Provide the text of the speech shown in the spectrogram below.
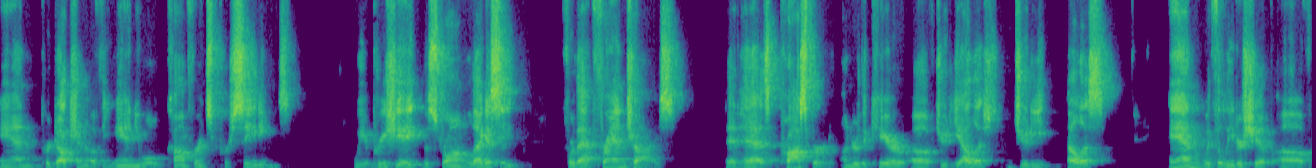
and production of the annual conference proceedings we appreciate the strong legacy for that franchise that has prospered under the care of Judy Ellis, Judy Ellis, and with the leadership of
